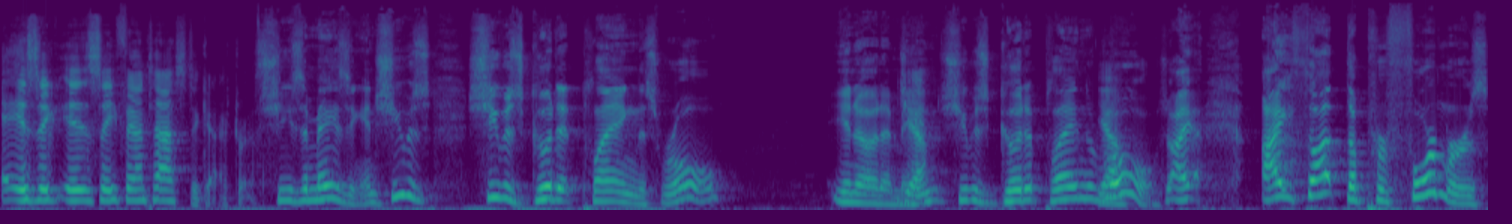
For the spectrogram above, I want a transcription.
is a is a fantastic actress. she's amazing, and she was she was good at playing this role. You know what I mean? Yeah. She was good at playing the Yeah. role. I I thought the performers.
